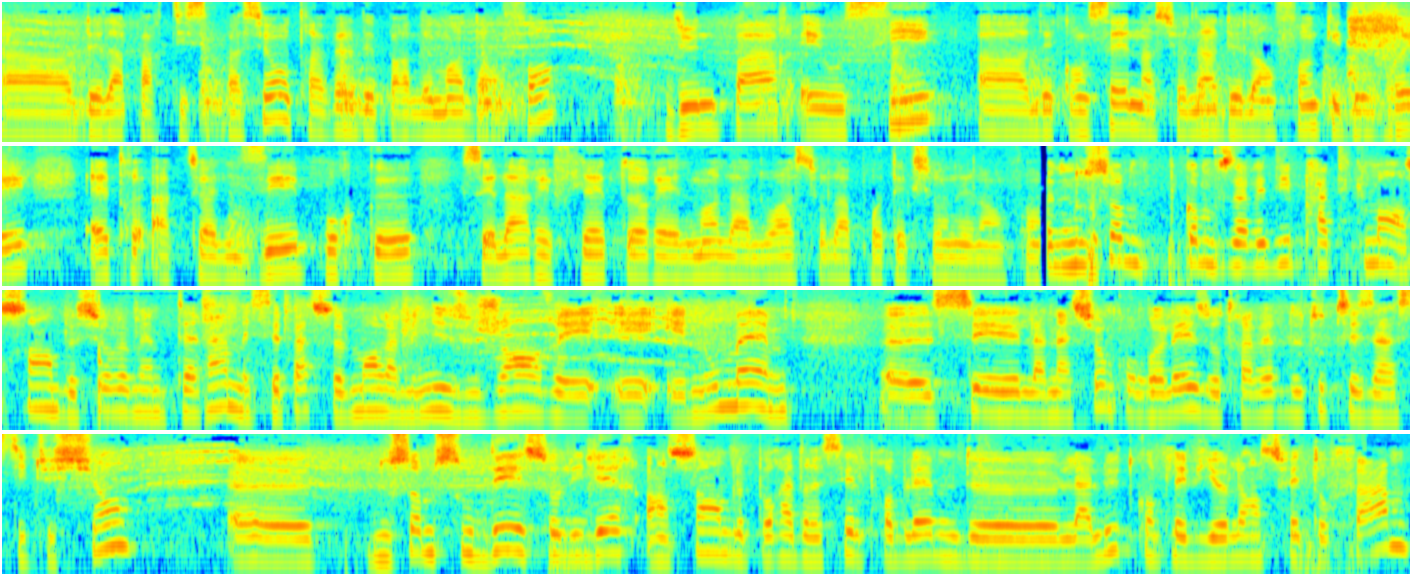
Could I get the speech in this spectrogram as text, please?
euh, de la participation au travers des parlements d'enfants, d'une part, et aussi euh, le Conseil national de l'enfant qui devrait être actualisé pour que cela reflète réellement la loi sur la protection de l'enfant. Nous sommes, comme vous avez dit, pratiquement ensemble sur le même terrain, mais ce n'est pas seulement la ministre du Genre et, nous-mêmes. Euh, c'est la nation congolaise au travers de toutes ces institutions. Euh, nous sommes soudés et solidaires ensemble pour adresser le problème de la lutte contre les violences faites aux femmes,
